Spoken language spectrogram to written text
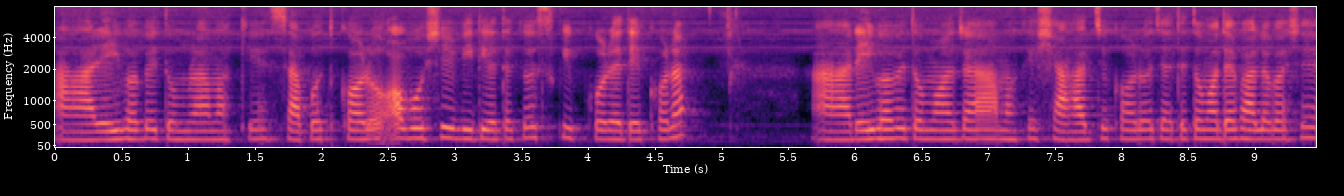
আর এইভাবে তোমরা আমাকে সাপোর্ট করো। অবশ্যই ভিডিওটাকেও স্কিপ করে দেখো না। আর এইভাবে তোমরা আমাকে সাহায্য করো যাতে তোমাদের ভালোবাসায়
